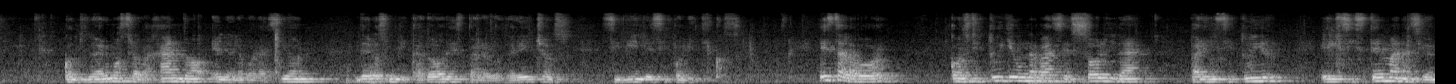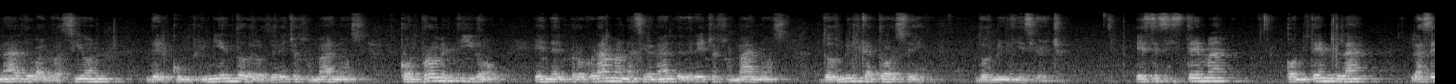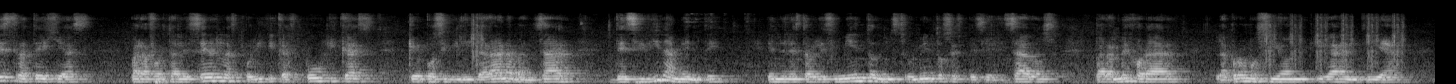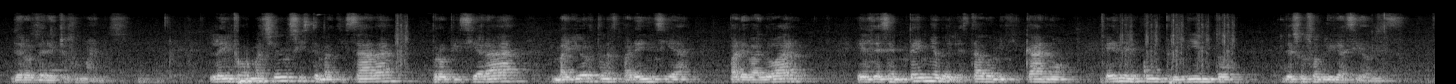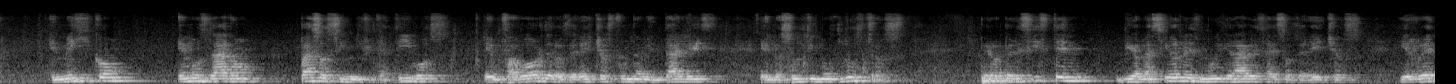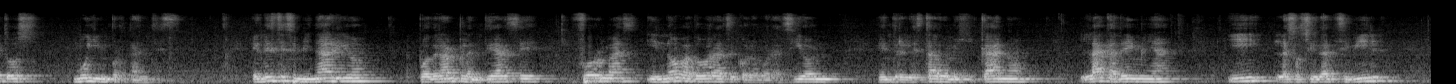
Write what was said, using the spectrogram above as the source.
Continuaremos trabajando en la elaboración de los indicadores para los derechos civiles y políticos. Esta labor constituye una base sólida para instituir el Sistema Nacional de Evaluación del Cumplimiento de los Derechos Humanos comprometido en el Programa Nacional de Derechos Humanos 2014-2018. Este sistema contempla las estrategias para fortalecer las políticas públicas que posibilitarán avanzar decididamente en el establecimiento de instrumentos especializados para mejorar la promoción y garantía de los derechos humanos. La información sistematizada propiciará mayor transparencia para evaluar el desempeño del Estado mexicano en el cumplimiento de sus obligaciones. En México hemos dado pasos significativos en favor de los derechos fundamentales en los últimos lustros, pero persisten violaciones muy graves a esos derechos y retos muy importantes. En este seminario podrán plantearse formas innovadoras de colaboración entre el Estado mexicano, la academia y la sociedad civil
